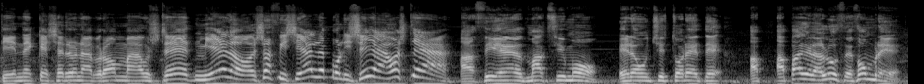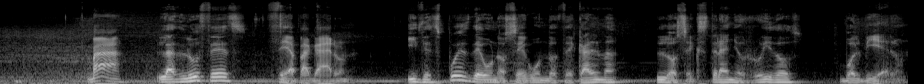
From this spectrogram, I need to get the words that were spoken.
Tiene que ser una broma. Usted, miedo, es oficial de policía, hostia. Así es, Máximo. Era un chistorete. A- apague las luces, hombre. Va. Las luces se apagaron y después de unos segundos de calma, los extraños ruidos volvieron.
